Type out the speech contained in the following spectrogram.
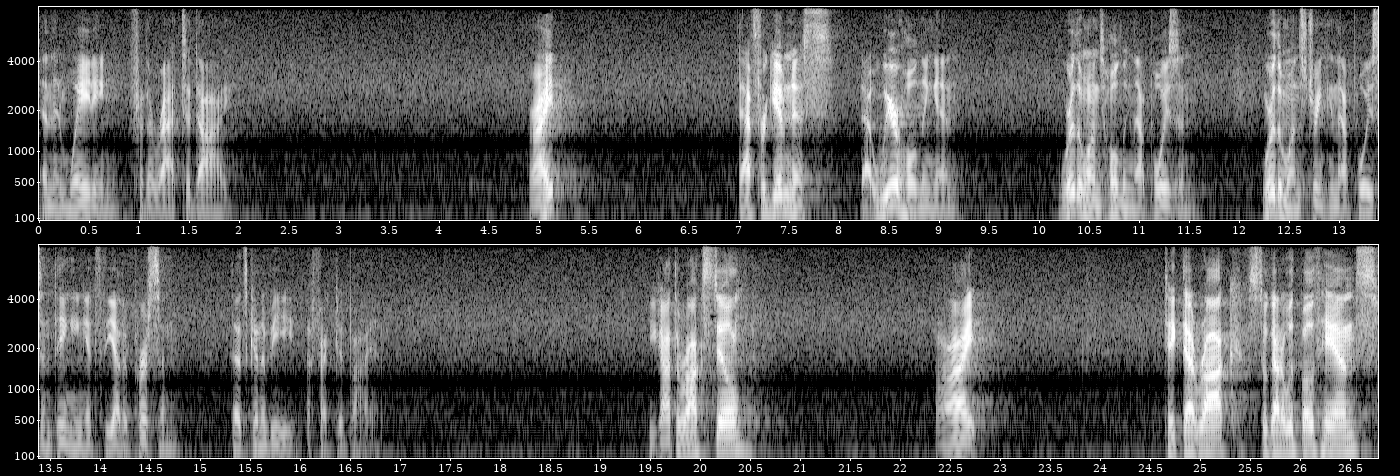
and then waiting for the rat to die right? That forgiveness that we're holding in, we're the ones holding that poison. We're the ones drinking that poison, thinking it's the other person that's going to be affected by it. You got the rock still? All right. Take that rock, still got it with both hands.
